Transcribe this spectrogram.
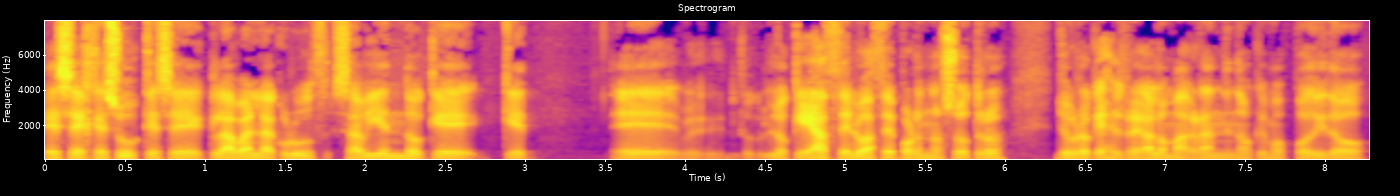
Ese Jesús que se clava en la cruz sabiendo que, que eh, lo que hace lo hace por nosotros, yo creo que es el regalo más grande, ¿no? Que hemos podido,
